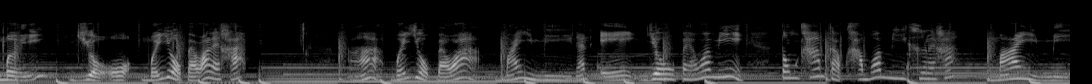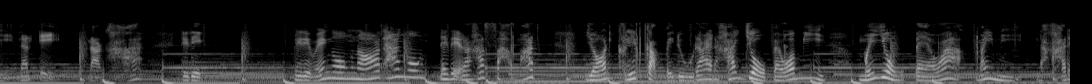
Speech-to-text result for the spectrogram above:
เหมยโยเหมยโยแปลว่าอะไรคะอ่าเหมยโยแปลว่า ไม่มีนั่นเอง โยแปลว่ามี ตรงข้ามกับคำว่ามีคืออะไรคะไม่มีนั่นเองนะคะ เด็กๆ เด็กๆไม่งงเนาะถ้างงเด็กๆนะคะ สามารถย้อนคลิปกลับไปดูได้นะคะ โยแปลว่ามี ไม่โยแปลว่าไม่มีนะคะเ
